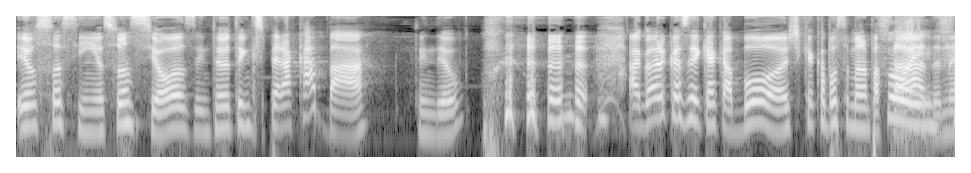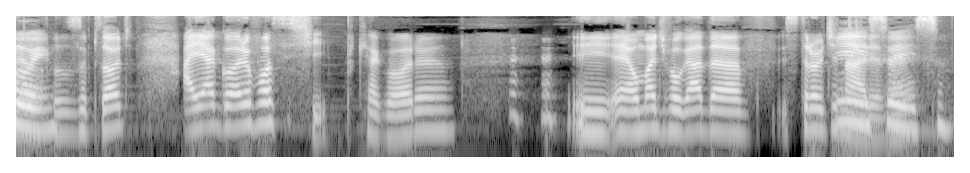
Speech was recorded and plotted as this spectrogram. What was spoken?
eu sou assim, eu sou ansiosa, então eu tenho que esperar acabar. Entendeu? agora que eu sei que acabou, acho que acabou semana passada, foi, né? Os episódios. Aí agora eu vou assistir. Porque agora. E é uma advogada extraordinária, isso, né? Isso, isso.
